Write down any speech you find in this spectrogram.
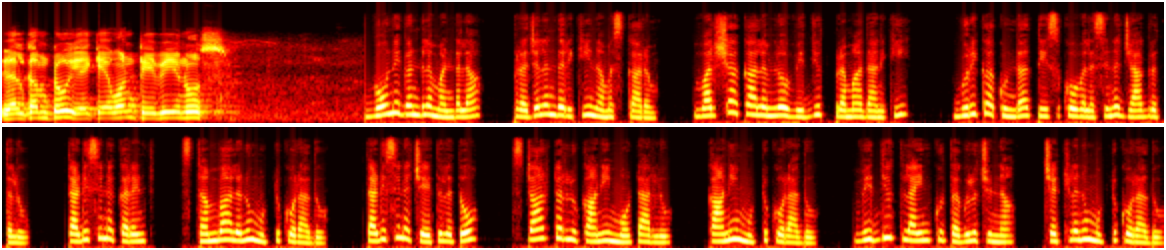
Welcome to AK one TV news. Bonegandla మండల ప్రజలందరికీ నమస్కారం. వర్షాకాలంలో విద్యుత్ ప్రమాదానికి గురికాకుండా తీసుకోవలసిన జాగ్రత్తలు. తడిసిన కరెంట్ స్తంభాలను ముట్టుకోరాదు. తడిసిన చేతులతో స్టార్టర్లు కానీ మోటార్లు కానీ ముట్టుకోరాదు. విద్యుత్ లైన్కు తగులుచున్న చెట్లను ముట్టుకోరాదు.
